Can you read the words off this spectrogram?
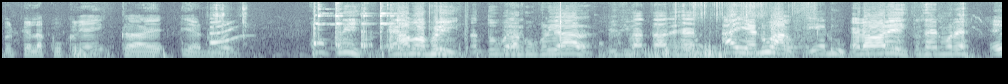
પણ પેલા કુકરી આવી કાય એડું આવી કુકરી આ મફળી. તું પેલા કુકડી હાલ. બીજી વાત તારે હેડ આ એડું આલો. એડું. એટલે વાળી તું સાઈડમાં રે. એ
